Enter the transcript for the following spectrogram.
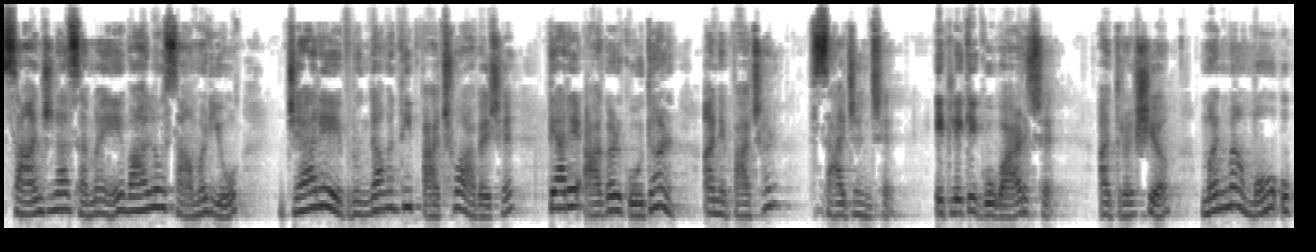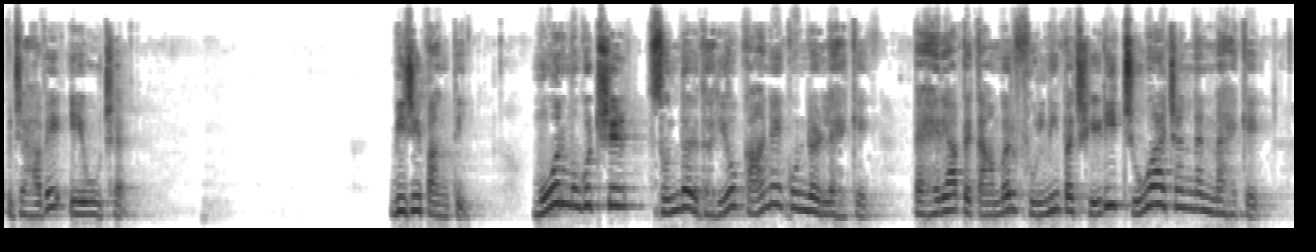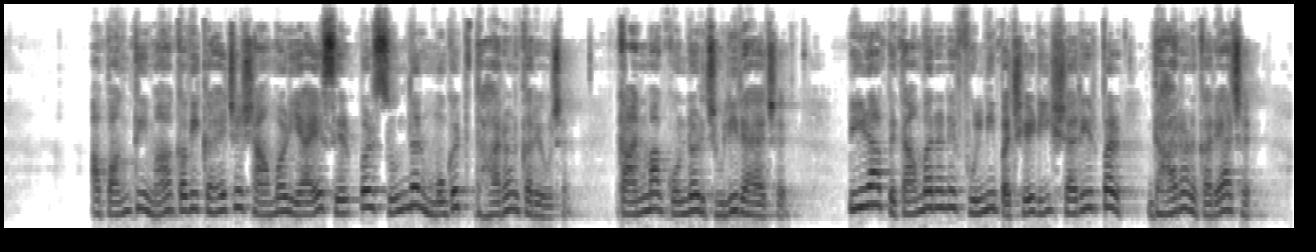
સાંજના સમયે વાલો સાંભળ્યો, જ્યારે વૃંદાવનથી પાછો આવે છે, ત્યારે આગળ ગોધણ અને પાછળ સાજન છે. એટલે કે ગોવાળ છે. આ દ્રશ્ય મનમાં મોહ ઉપજાવે એવું છે. બીજી પંક્તિ. મોર મુગુટશિર સુંદર ધર્યો કાને કુંડળ લહેકે? પહેર્યા પિતાંબર ફૂલની પછેડી ચૂઆ ચંદન મહેકે? આ પંક્તિમાં કવિ કહે છે, શામળિયાએ સિર પર સુંદર મુગટ ધારણ કર્યો છે. કાનમાં કુંડળ ઝૂલી રહ્યા છે. પીળા પિતાંબર અને ફૂલની પછેડી શરીર પર ધારણ કર્યા છે.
